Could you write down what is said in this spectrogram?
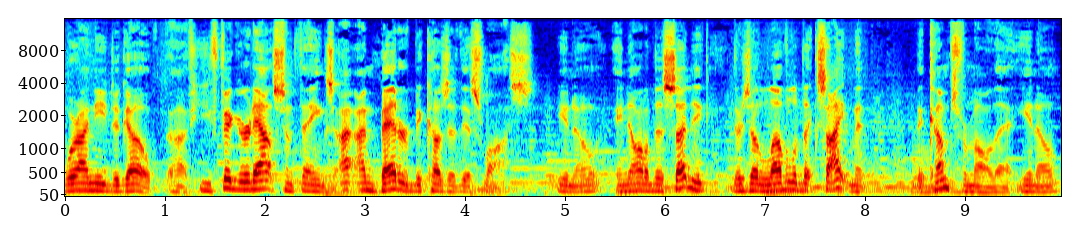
where I need to go. Uh, if you figured out some things, I, I'm better because of this loss, you know. And all of a sudden, there's a level of excitement that comes from all that, you know.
